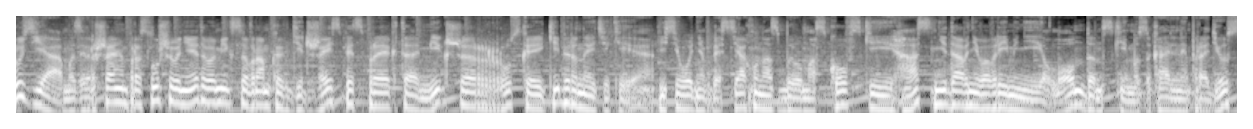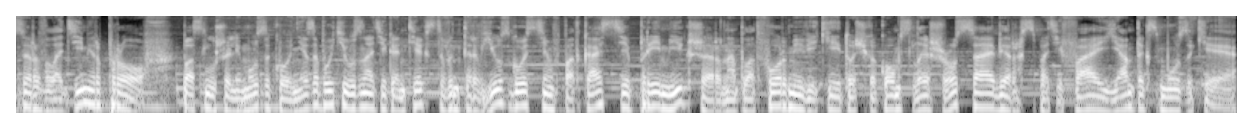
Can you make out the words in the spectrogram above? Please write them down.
Друзья, мы завершаем прослушивание этого микса в рамках диджей-спецпроекта «Микшер русской кибернетики». И сегодня в гостях у нас был московский, а с недавнего времени и лондонский музыкальный продюсер Владимир Проф. Послушали музыку? Не забудьте узнать и контекст в интервью с гостем в подкасте «Премикшер» на платформе wiki.com russcyber, Spotify, Яндекс Музыки.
